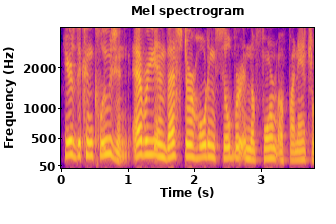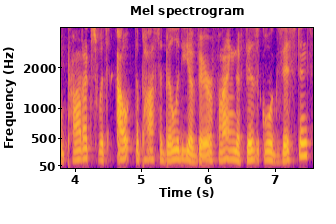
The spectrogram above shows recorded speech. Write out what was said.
Here's the conclusion. Every investor holding silver in the form of financial products without the possibility of verifying the physical existence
